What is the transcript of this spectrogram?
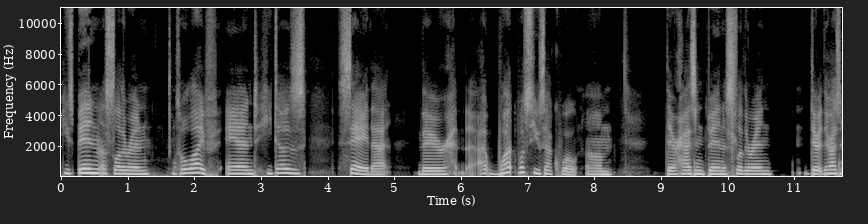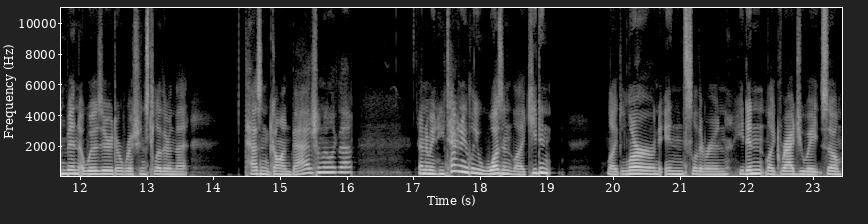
He's been a Slytherin his whole life, and he does say that there. What what's the exact quote? Um, there hasn't been a Slytherin. There there hasn't been a wizard or witch in Slytherin that hasn't gone bad or something like that. And I mean, he technically wasn't like he didn't like learn in Slytherin. He didn't like graduate, so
